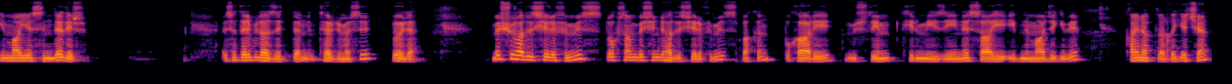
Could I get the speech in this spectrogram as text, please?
himayesindedir. Esed Erbil Hazretleri'nin tercümesi böyle. Meşhur hadis-i şerifimiz 95. hadis-i şerifimiz bakın Bukhari, Müslim, Tirmizi, Nesai, İbn Mace gibi kaynaklarda geçen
